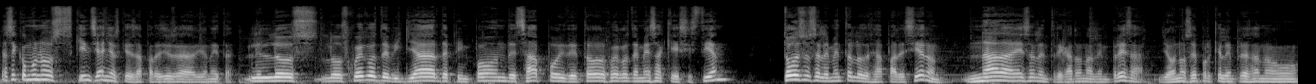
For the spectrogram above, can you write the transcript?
Hace como unos 15 años que desapareció esa avioneta. Los, los juegos de billar, de ping-pong, de sapo y de todos los juegos de mesa que existían, todos esos elementos los desaparecieron. Nada de eso le entregaron a la empresa. Yo no sé por qué la empresa no,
